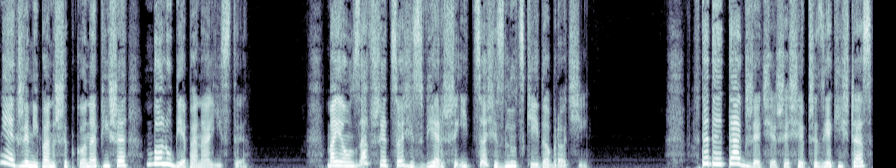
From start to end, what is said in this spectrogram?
Niechże mi pan szybko napisze, bo lubię pana listy. Mają zawsze coś z wierszy i coś z ludzkiej dobroci. Wtedy także cieszę się przez jakiś czas,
